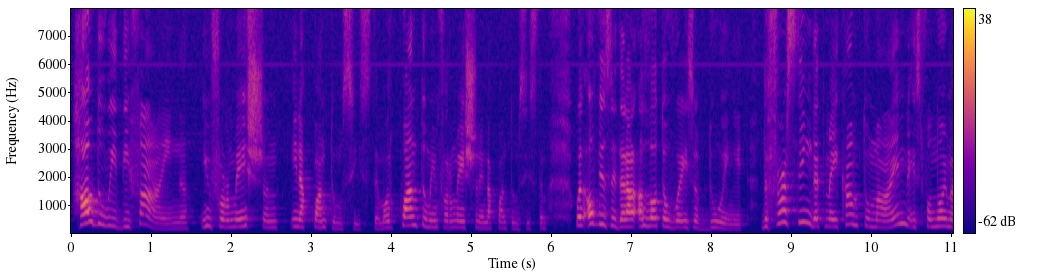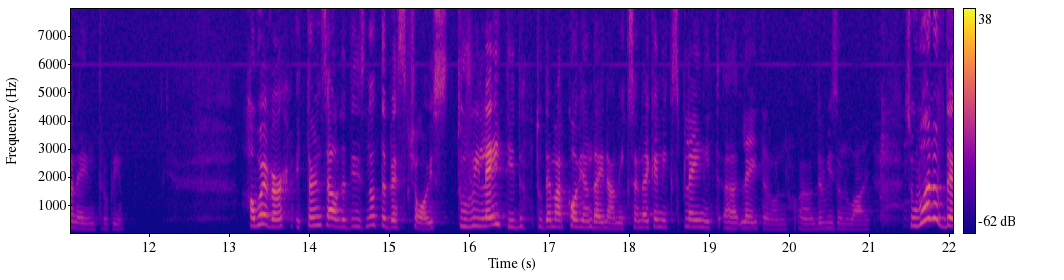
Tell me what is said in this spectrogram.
how do we define information in a quantum system or quantum information in a quantum system? Well, obviously, there are a lot of ways of doing it. The first thing that may come to mind is von Neumann entropy. However, it turns out that this is not the best choice to relate it to the Markovian dynamics, and I can explain it uh, later on, uh, the reason why. So one of the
